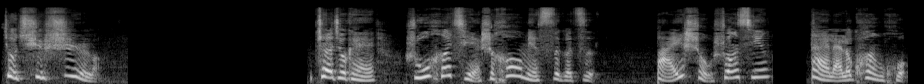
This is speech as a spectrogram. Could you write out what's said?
就去世了，这就给如何解释后面四个字“白首双星”带来了困惑。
